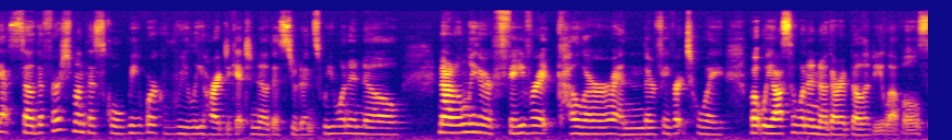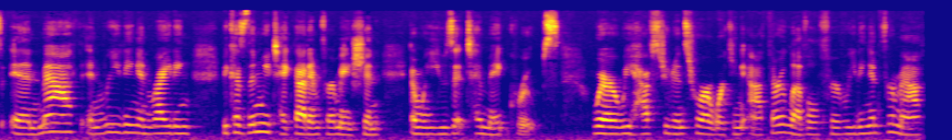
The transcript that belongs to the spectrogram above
Yes, so the first month of school, we work really hard to get to know the students. We want to know not only their favorite color and their favorite toy, but we also want to know their ability levels in math, in reading, and writing, because then we take that information and we use it to make groups where we have students who are working at their level for reading and for math,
